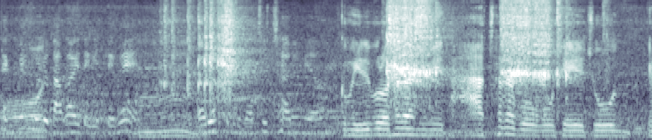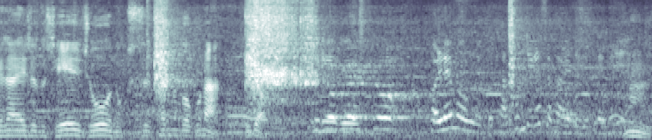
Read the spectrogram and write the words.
택배물로 나가야 되기 때문에 음. 어렵습니다. 좋지 않으면. 그럼 일부러 사장님이 다 찾아보고 제일 좋은 계산해줘도 제일 좋은 옥수수 찾는 거구나. 그죠? 그리고 벌레 먹는 것도 다 손질해서 가야 되기 때문에 음.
